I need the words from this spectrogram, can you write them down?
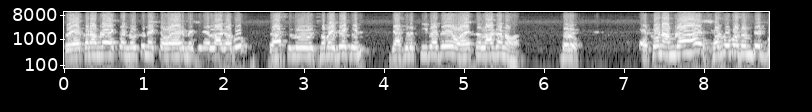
তো এখন আমরা একটা নতুন একটা ওয়্যার মেশিনে লাগাবো। তো আসলে সবাই দেখেন যে আসলে কীভাবে ওয়্যারটা লাগানো হয়। ধরো এখন আমরা সর্বপ্রথম দেখব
